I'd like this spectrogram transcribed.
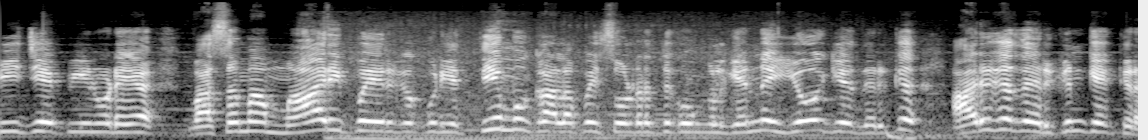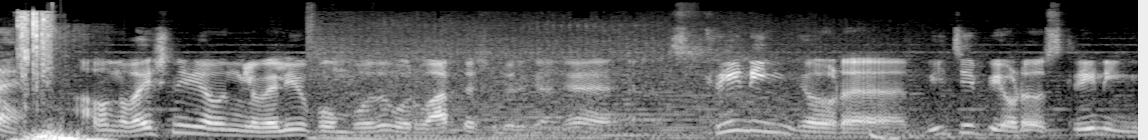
பிஜேபியினுடைய வசமா மாறி போய் இருக்கக்கூடிய திமுகல போய் சொல்றதுக்கு உங்களுக்கு என்ன யோகியதை இருக்கு அருகதை இருக்குன்னு கேட்கிறேன் அவங்க வைஷ்ணவி அவங்களை வெளியே போகும்போது ஒரு வார்த்தை சொல்லியிருக்காங்க. ஸ்க்ரீனிங்கோட பிஜேபியோட ஸ்க்ரீனிங்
